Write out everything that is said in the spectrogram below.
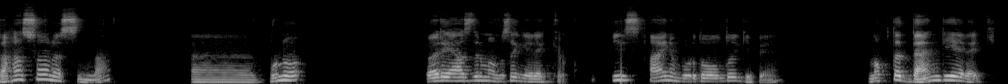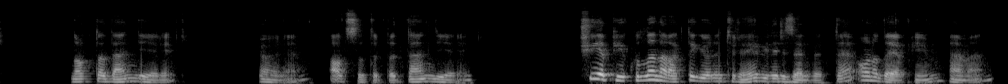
daha sonrasında eee, bunu böyle yazdırmamıza gerek yok. Biz aynı burada olduğu gibi nokta den diyerek nokta den diyerek şöyle alt satırda den diyerek şu yapıyı kullanarak da görüntüleyebiliriz elbette. Onu da yapayım hemen.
